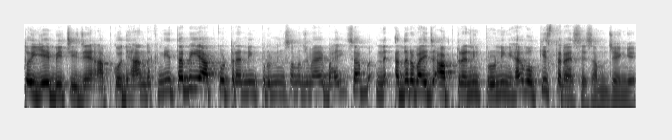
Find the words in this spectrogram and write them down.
तो ये भी चीज़ें आपको ध्यान रखनी है, तभी आपको ट्रेनिंग प्रूनिंग समझ में आए भाई सब अदरवाइज़ आप ट्रेनिंग प्रूनिंग है, वो किस तरह से समझेंगे?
